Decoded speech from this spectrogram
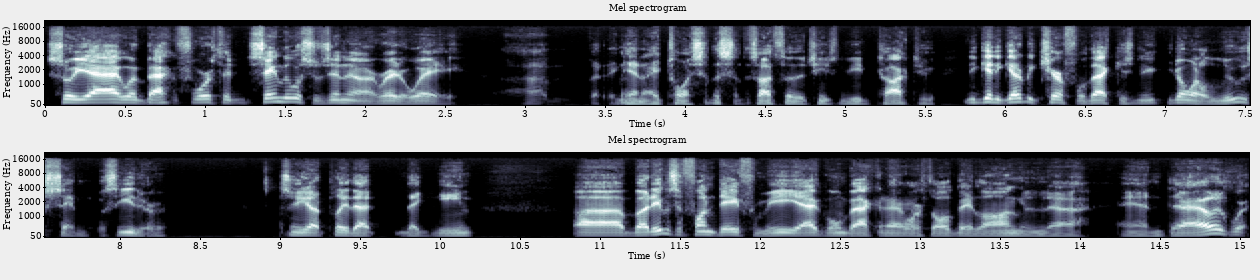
So yeah, I went back and forth, and St. Louis was in on it right away. Um, but again, I told I said, listen, there's lots of other teams you need to talk to. And again, you got to be careful of that because you don't want to lose St. Louis either. So you got to play that that game. Uh, but it was a fun day for me. Yeah, going back and forth all day long, and uh, and was,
